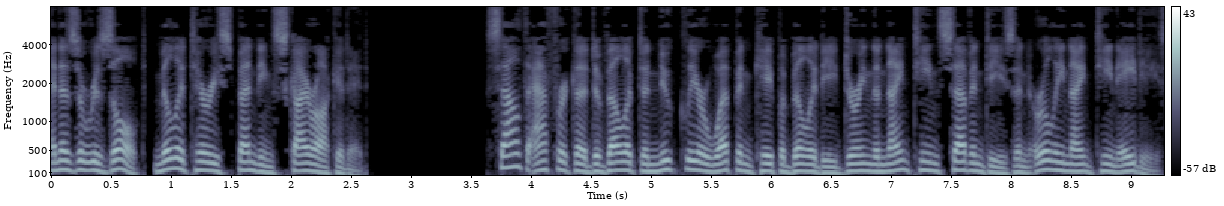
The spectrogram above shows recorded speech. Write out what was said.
and as a result, military spending skyrocketed. South Africa developed a nuclear weapon capability during the 1970s and early 1980s.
